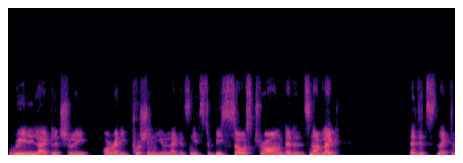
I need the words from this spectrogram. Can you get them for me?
really like literally already pushing you. Like it needs to be so strong that it's not like that it's like the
